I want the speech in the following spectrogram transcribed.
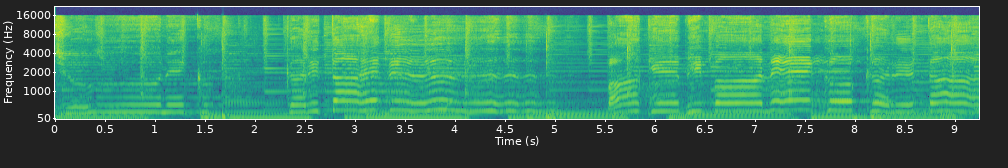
छूने को करता है दिल पाके भी पाने को करता है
